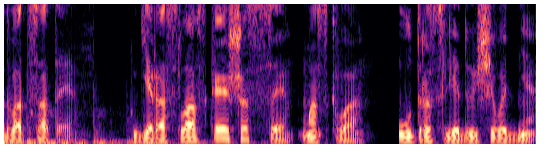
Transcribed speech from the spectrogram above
20. Ярославское шоссе, Москва. Утро следующего дня.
